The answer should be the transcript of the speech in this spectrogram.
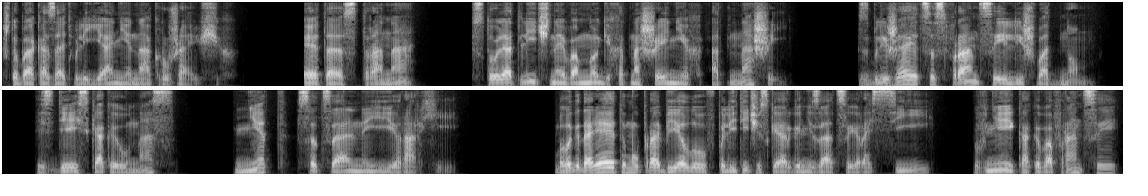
чтобы оказать влияние на окружающих. Эта страна, столь отличная во многих отношениях от нашей, сближается с Францией лишь в одном. Здесь, как и у нас, нет социальной иерархии. Благодаря этому пробелу в политической организации России, в ней, как и во Франции,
